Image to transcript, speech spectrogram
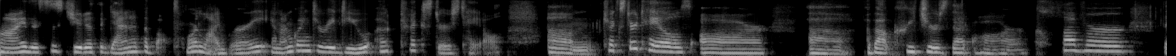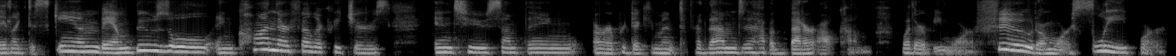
Hi, this is Judith again at the Baltimore Library, and I'm going to read you a trickster's tale. Um, trickster tales are uh, about creatures that are clever. They like to scam, bamboozle, and con their fellow creatures into something or a predicament for them to have a better outcome, whether it be more food or more sleep or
